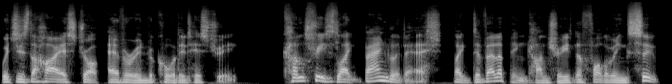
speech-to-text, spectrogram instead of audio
which is the highest drop ever in recorded history. Countries like Bangladesh, like developing countries, are following suit.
